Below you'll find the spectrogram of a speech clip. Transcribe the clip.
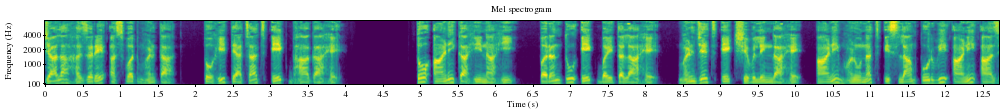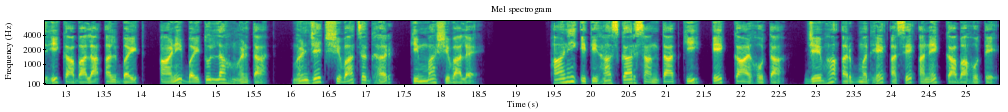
ज्याला हजरे अस्वद म्हणतात तोही त्याचाच एक भाग आहे. तो आणि काही नाही परंतु एक बैतल आहे. म्हणजेच एक शिवलिंग आहे आणि म्हणूनच इस्लामपूर्वी आणि आजही काबाला अल बैत आणि बैतुल्लाह म्हणतात. म्हणजेच शिवाचं घर किंवा शिवालय. आणि इतिहासकार सांगतात की एक काळ होता जेव्हा अरबमध्ये असे अनेक काबा होते.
